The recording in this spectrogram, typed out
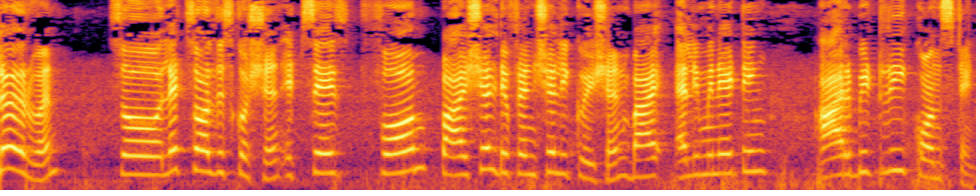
Hello everyone. So let's solve this question. It says form partial differential equation by eliminating arbitrary constant.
